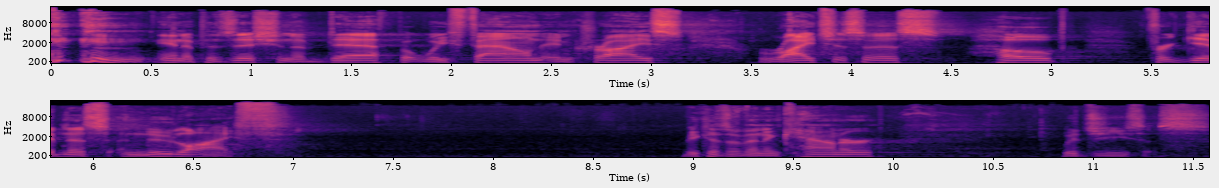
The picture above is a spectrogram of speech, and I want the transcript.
in a position of death, but we found in Christ righteousness, hope, forgiveness, a new life because of an encounter with Jesus.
